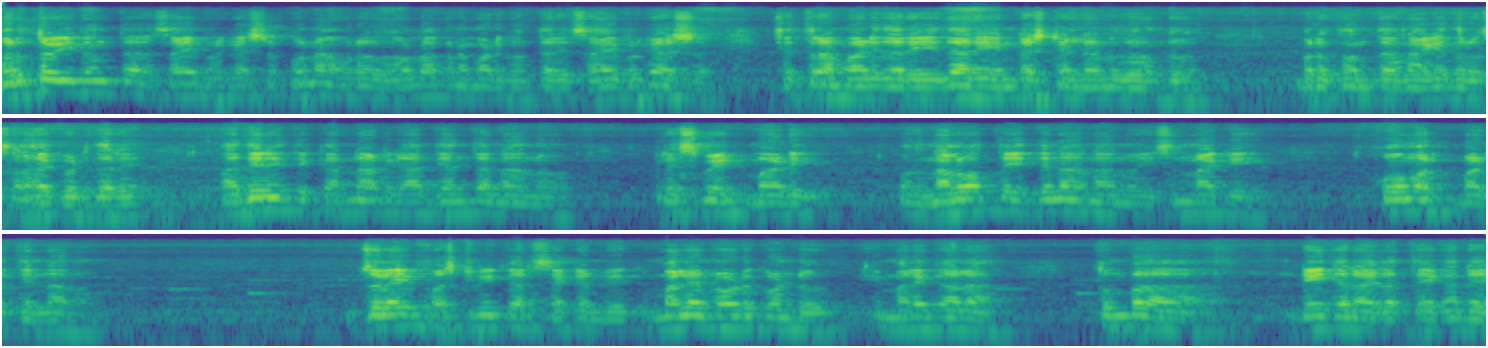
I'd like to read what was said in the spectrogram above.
ಮರ್ತೋಯ್ದಂಥ ಸಾಯಿ ಪ್ರಕಾಶ್ ಪುನಃ ಅವರು ಅವಲೋಕನ ಮಾಡ್ಕೊಂತಾರೆ. ಸಾಯಿ ಪ್ರಕಾಶ್ ಚಿತ್ರ ಮಾಡಿದ್ದಾರೆ. ಇದಾರೆ ಇಂಡಸ್ಟ್ರಿಯಲ್ ಅನ್ನೋದು ಒಂದು ಬರುತ್ತಂತ ನಾಗೇಂದ್ರ ಸಲಹೆ ಕೊಟ್ಟಿದ್ದಾರೆ. ಅದೇ ರೀತಿ ಕರ್ನಾಟಕಾದ್ಯಂತ ನಾನು ಪ್ರೆಸ್ ಮೀಟ್ ಮಾಡಿ, ಒಂದು ನಲವತ್ತೈದು ದಿನ ನಾನು ಈ ಸಿನಿಮಾಗೆ ಹೋಮ್ವರ್ಕ್ ಮಾಡ್ತೀನಿ ನಾನು. July first week or second week ಮಳೆ ನೋಡಿಕೊಂಡು ಈ ಮಳೆಗಾಲ ತುಂಬ ಡೇಂಜರ್ ಆಗುತ್ತೆ. ಯಾಕಂದ್ರೆ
